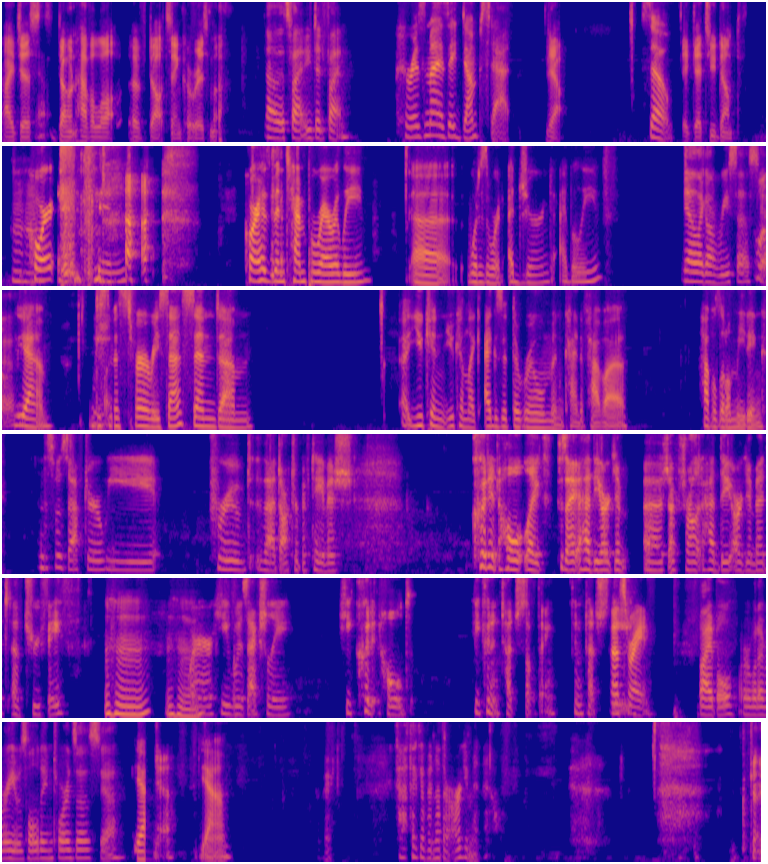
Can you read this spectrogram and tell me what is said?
I just Yeah. don't have a lot of dots in charisma. no, that's fine. You did fine. charisma is a dump stat. Yeah. So It gets you dumped. Mhm. court has been court has been temporarily uh what is the word adjourned i believe Yeah, like on recess. Well, yeah. yeah dismissed for a recess and um uh, you can you can like exit the room and kind of have a have a little meeting And this was after we proved that Dr. Biftavish couldn't hold like because I had the argument uh Dr. Charlotte had the argument of true faith mm-hmm, mm-hmm. where he was actually he couldn't hold he couldn't touch something couldn't touch That's right. Bible or whatever he was holding towards us. Yeah. yeah yeah Yeah. Okay. gotta think of another argument now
